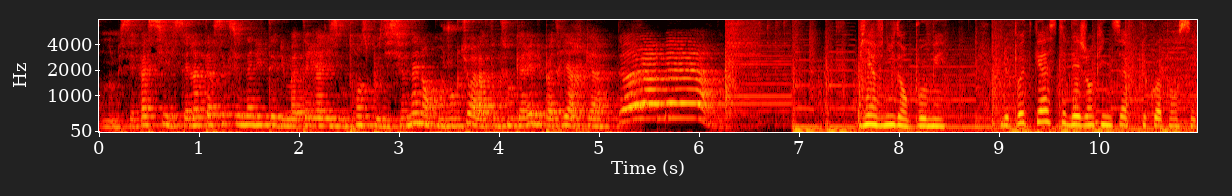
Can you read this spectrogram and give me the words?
Oh Non mais c'est facile, c'est l'intersectionnalité du matérialisme transpositionnel en conjoncture à la fonction carrée du patriarcat. De la merde Bienvenue dans Paumé, le podcast des gens qui ne savent plus quoi penser.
